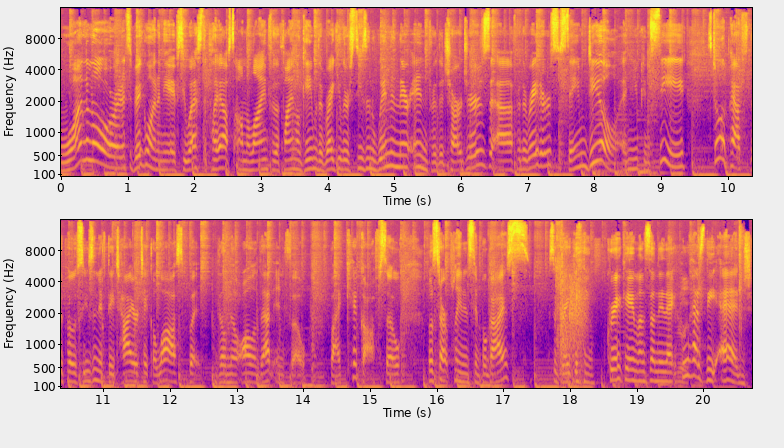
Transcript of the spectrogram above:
One more, and it's a big one in the AFC West. The playoffs on the line for the final game of the regular season win, and they're in for the Chargers. Uh, for the Raiders, same deal. And you can see still a path to the postseason if they tie or take a loss, but they'll know all of that info by kickoff. So let's start plain and simple, guys. It's a great game. Great game on Sunday night. Who has the edge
